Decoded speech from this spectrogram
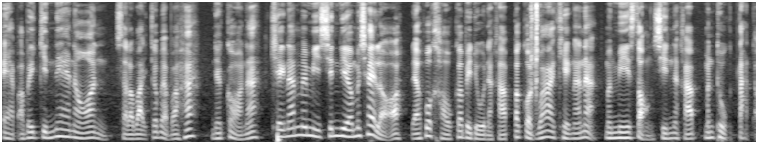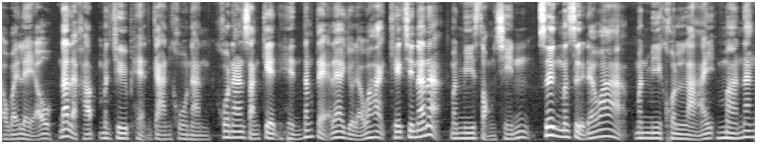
แอบเอาไปกินแน่นอน สารวัตรก็แบบว่าฮะเดี๋ยวก่อนนะเค้กนั้นมันมีชิ้นเดียวไม่ใช่หรอ แล้วพวกเขาก็ไปดูนะครับ ปรากฏว่าเค้กนั้นอะมันมี 2 ชิ้นนะครับ มันถูกตัดเอาไว้แล้ว นั่นแหละครับ มันคือแผนการโคนัน โคนันสังเกตเห็นตั้งแต่แรกอยู่แล้วว่าเค้กชิ้นนั้นอะมันมี 2 ชิ้น ซึ่งมันสื่อได้ว่ามันมีคนร้ายมานั่ง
